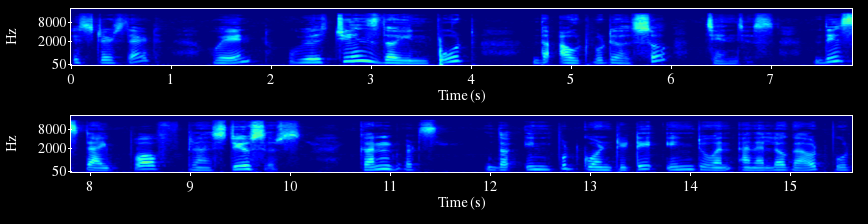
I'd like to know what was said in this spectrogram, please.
It states that when we will change the input, the output also changes. This type of transducers converts the input quantity into an analog output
